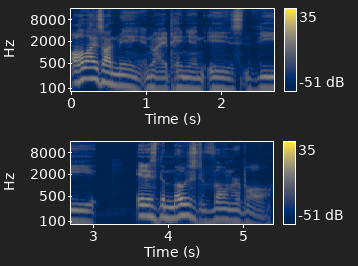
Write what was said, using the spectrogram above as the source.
All Eyes on Me in my opinion is the it is the most vulnerable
